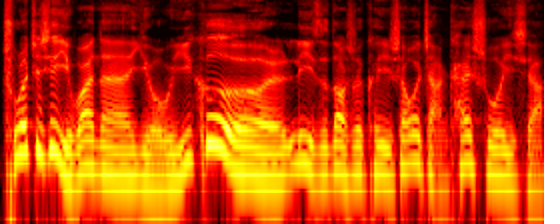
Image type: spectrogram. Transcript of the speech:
除了这些以外呢，有一个例子倒是可以稍微展开说一下，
